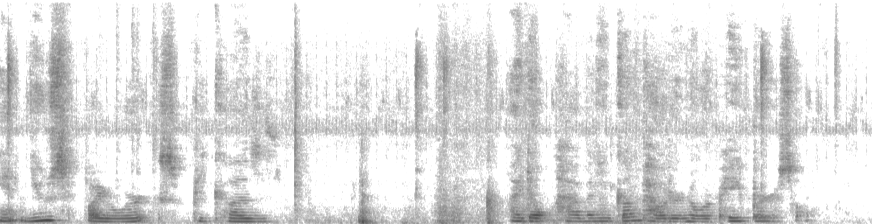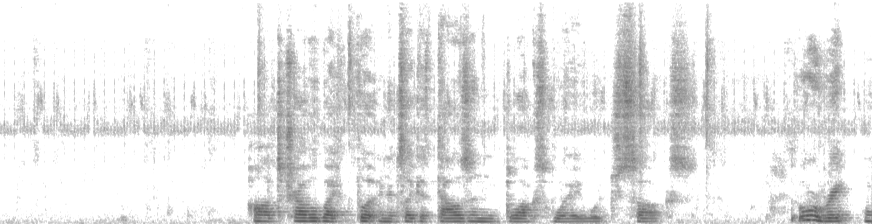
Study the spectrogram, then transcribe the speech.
Can't use fireworks because I don't have any gunpowder nor paper, so I'll have to travel by foot, and it's like a thousand blocks away, which sucks. If it were rain, if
